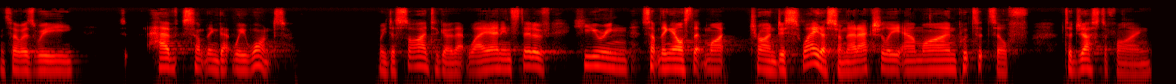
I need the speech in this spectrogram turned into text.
And so as we have something that we want, we decide to go that way, and instead of hearing something else that might try and dissuade us from that, actually our mind puts itself to justifying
